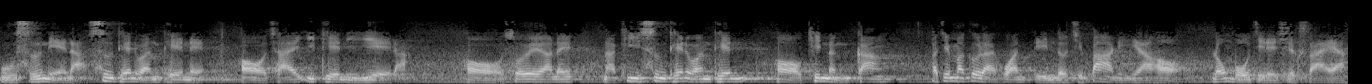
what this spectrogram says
五十年啊，四天王天呢哦才一天一夜啦。哦，所以啊呢，那去四天王天哦，去两工，啊，即马过来还定都一百年啊，吼，拢无一个熟悉啊。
